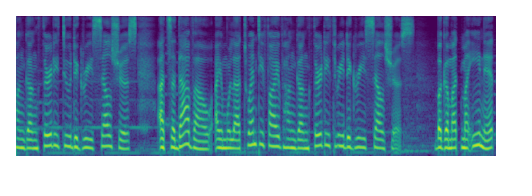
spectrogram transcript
hanggang 32 degrees Celsius, at sa Davao ay mula 25 hanggang 33 degrees Celsius. Bagamat mainit,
